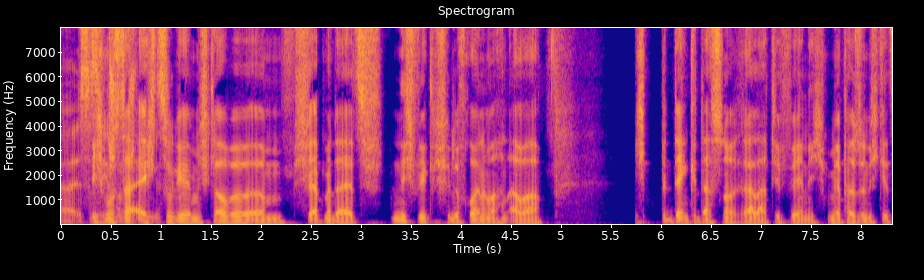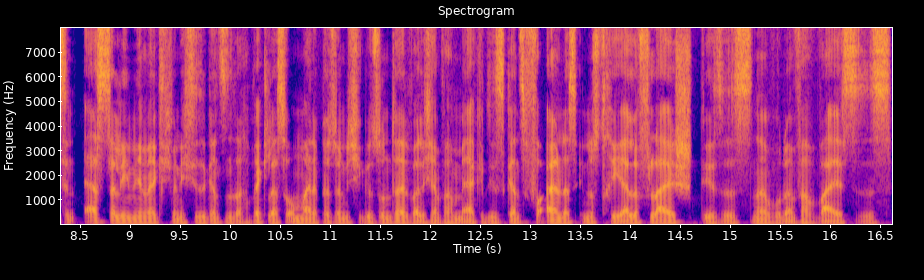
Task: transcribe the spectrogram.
äh, ist es. Ich eh muss da echt zugeben, ich glaube, ähm, ich werde mir da jetzt nicht wirklich viele Freunde machen, aber ich bedenke das noch relativ wenig. Mir persönlich geht es in erster Linie wirklich, wenn ich diese ganzen Sachen weglasse, um meine persönliche Gesundheit, weil ich einfach merke, dieses ganze, vor allem das industrielle Fleisch, dieses, ne, wo du einfach weißt, dieses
